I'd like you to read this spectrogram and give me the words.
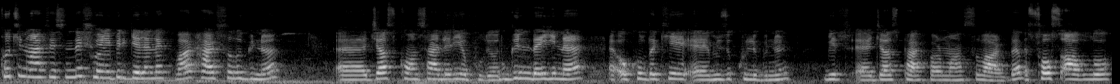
Koç Üniversitesi'nde şöyle bir gelenek var. Her salı günü e, caz konserleri yapılıyor. Bugün de yine e, okuldaki e, müzik kulübünün bir e, caz performansı vardı. Sos Avlu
